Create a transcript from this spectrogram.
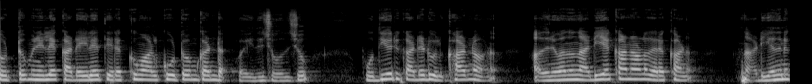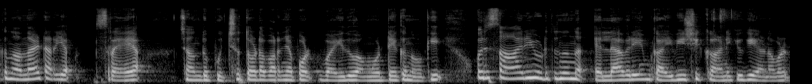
തൊട്ടുമുന്നിലെ കടയിലെ തിരക്കും ആൾക്കൂട്ടവും കണ്ട് വൈദ്യു ചോദിച്ചു പുതിയൊരു കടയുടെ ഉദ്ഘാടനമാണ്? അതിന് വന്ന് നടിയെ കാണാനുള്ള തിരക്കാണ്. നടിയെ നിനക്ക് നന്നായിട്ടറിയാം ശ്രേയ. ചന്തു പുച്ഛത്തോടെ പറഞ്ഞപ്പോൾ വൈദു അങ്ങോട്ടേക്ക് നോക്കി ഒരു സാരി ഉടുത്തു നിന്ന് എല്ലാവരെയും കൈവീശി കാണിക്കുകയാണ് അവൾ.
